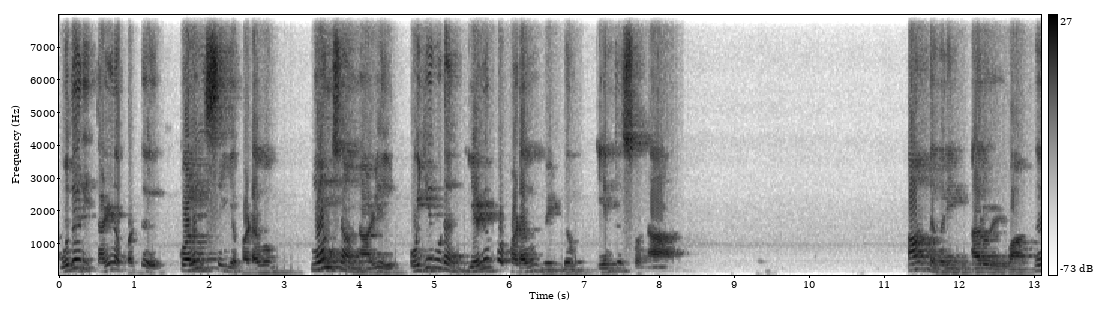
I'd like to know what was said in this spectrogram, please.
உதறி தள்ளப்பட்டு கொலை செய்யப்படவும் மூன்றாம் நாளில் உயிருடன் எழுப்பப்படவும் வேண்டும் என்று சொன்னார். ஆண்டவரின் அருள் வாக்கு.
